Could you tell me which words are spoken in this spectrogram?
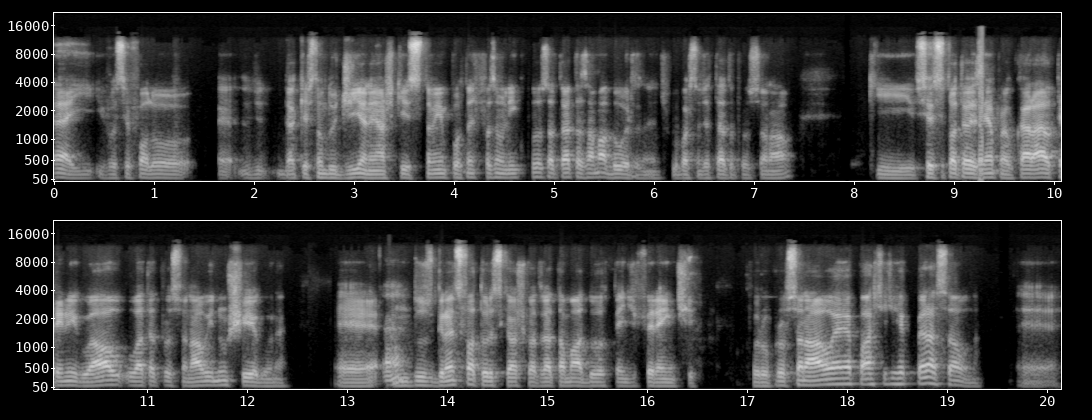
É, e, você falou é, da questão do dia, né? Acho que isso também é importante fazer um link para os atletas amadores, né? Tipo, bastante atleta profissional, que você citou até o exemplo, né? o cara, ah, eu treino igual o atleta profissional e não chego, né? É, é, Um dos grandes fatores que eu acho que o atleta amador tem diferente para o profissional é a parte de recuperação, né? É,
